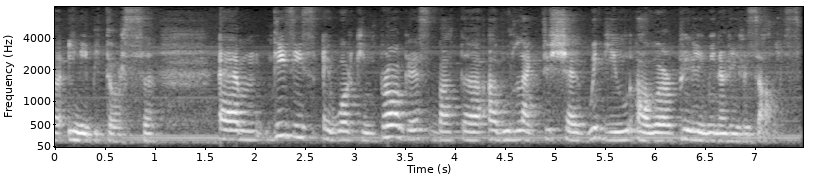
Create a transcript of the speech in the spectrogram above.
uh, inhibitors. Um, this is a work in progress, but uh, I would like to share with you our preliminary results.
